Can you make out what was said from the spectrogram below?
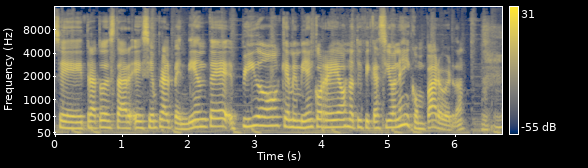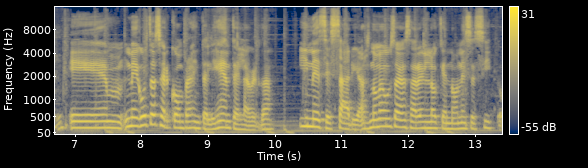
se, trato de estar eh, siempre al pendiente, pido que me envíen correos, notificaciones y comparo, ¿verdad? Em, me gusta hacer compras inteligentes, la verdad, y necesarias. No me gusta gastar en lo que no necesito.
